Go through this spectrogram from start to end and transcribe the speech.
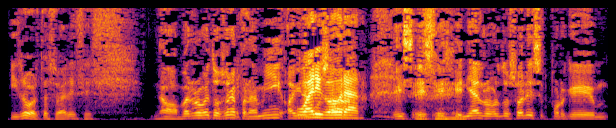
y Roberto Suárez es No, pero Roberto Suárez para mí hay una y cosa- cobrar. Es, es- es genial Roberto Suárez porque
